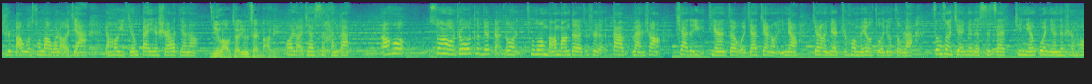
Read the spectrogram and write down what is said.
就是把我送到我老家，然后已经半夜十二点了。你老家又在哪里？我老家是邯郸，然后送完我之后特别感动，匆匆忙忙的，就是大晚上下的雨天，在我家见了一面，见了一面之后没有坐就走了。真正见面的是在今年过年的时候。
